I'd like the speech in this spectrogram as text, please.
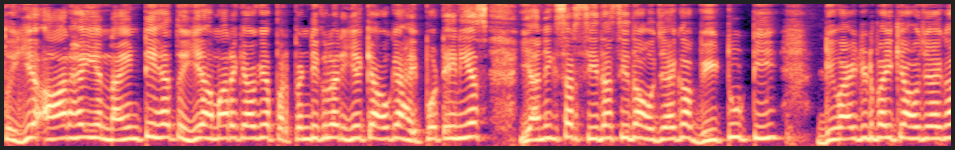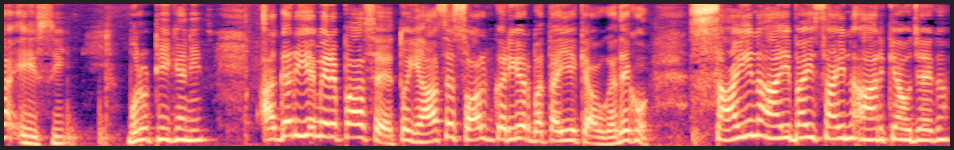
तो ये आर है, ये 90 है तो ये हमारा क्या हो गया? परपेंडिकुलर ये क्या हो गया? हाइपोटेनियस यानी कि, सर सीधा सीधा हो जाएगा v two t divided by क्या हो जाएगा? ए सी बोलो, ठीक है नहीं? अगर ये मेरे पास है तो यहाँ से सॉल्व करिए और बताइए क्या होगा। देखो sine i by sine r क्या हो जाएगा?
